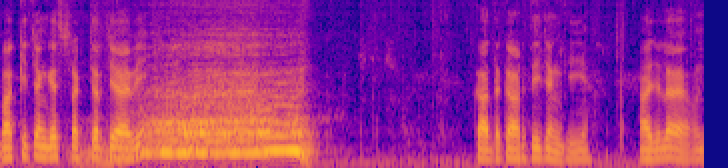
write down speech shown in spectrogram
ਬਾਕੀ ਚੰਗੇ ਸਟਰਕਚਰ ਚ ਆ ਵੀ। ਕੱਦ ਕਾਠ ਦੀ ਚੰਗੀ ਆ। ਅੱਜ ਲੈ ਆਇਆ ਹੁਣ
